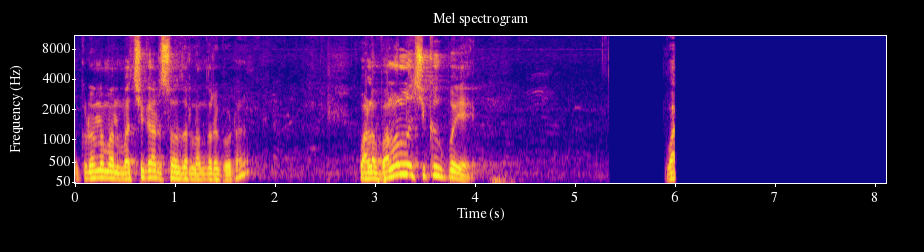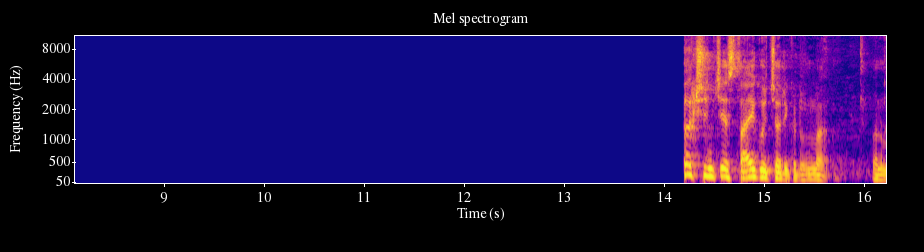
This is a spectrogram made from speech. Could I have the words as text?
ఇక్కడున్న మన మత్స్యకార సోదరులందరూ కూడా వాళ్ళ వలల్లో చిక్కుకుపోయాయి. రక్షించే స్థాయికి వచ్చారు ఇక్కడ ఉన్న మనం.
